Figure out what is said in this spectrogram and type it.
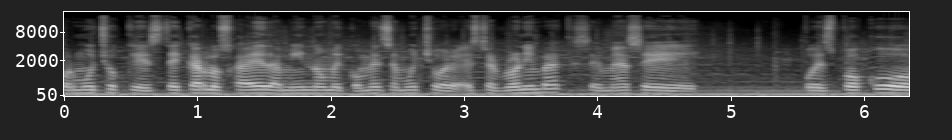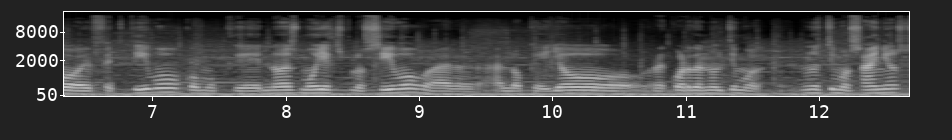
por mucho que esté Carlos Hyde, a mí no me convence mucho este running back. Se me hace pues poco efectivo, como que no es muy explosivo a, lo que yo recuerdo en, últimos en últimos años.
